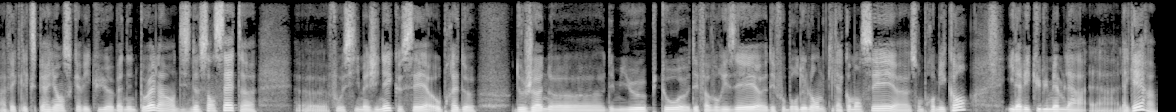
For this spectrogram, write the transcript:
avec l'expérience qu'a vécu euh, Baden-Powell hein, en 1907. Il faut aussi imaginer que c'est auprès de, jeunes des milieux plutôt défavorisés, des faubourgs de Londres, qu'il a commencé son premier camp. Il a vécu lui-même la, guerre.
